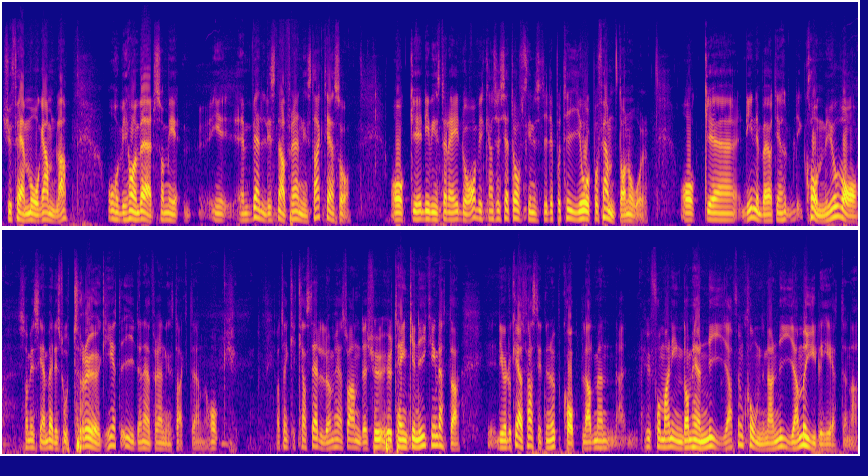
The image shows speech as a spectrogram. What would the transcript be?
25 år gamla. Och vi har en värld som är, är en väldigt snabb förändringstakt här så. Och eh, det vi installerar idag, vi kanske sätter avskrivningstider på 10 år, på 15 år. Och eh, det innebär att det kommer ju att vara, som vi ser, en väldigt stor tröghet i den här förändringstakten. Och jag tänker Castellum här, så Anders, hur, hur, tänker ni kring detta? Det är väl okej att fastigheten är uppkopplad, men hur får man in de här nya funktionerna, nya möjligheterna?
